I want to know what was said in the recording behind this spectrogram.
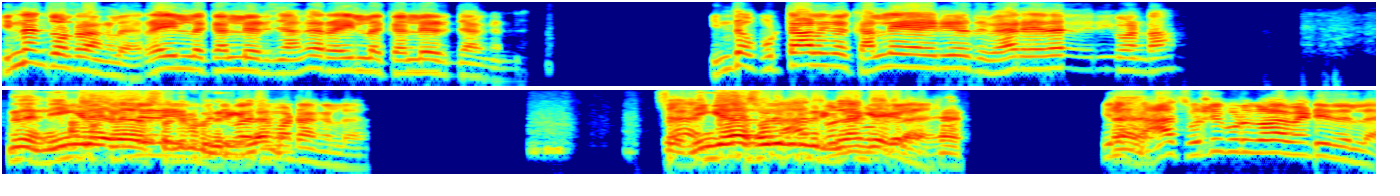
இன்னும் சொல்றாங்களே ரயில்ல கல் எறிஞ்சாங்க ரயில்ல கல் எறிஞ்சாங்கன்னு. இந்த முட்டாளுங்க கல்லை எறியது வேற ஏதாவது எறிய வேண்டாம்? நீங்களே மாட்டாங்கல்ல. இல்ல, நான் சொல்லி வேண்டியது இல்ல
